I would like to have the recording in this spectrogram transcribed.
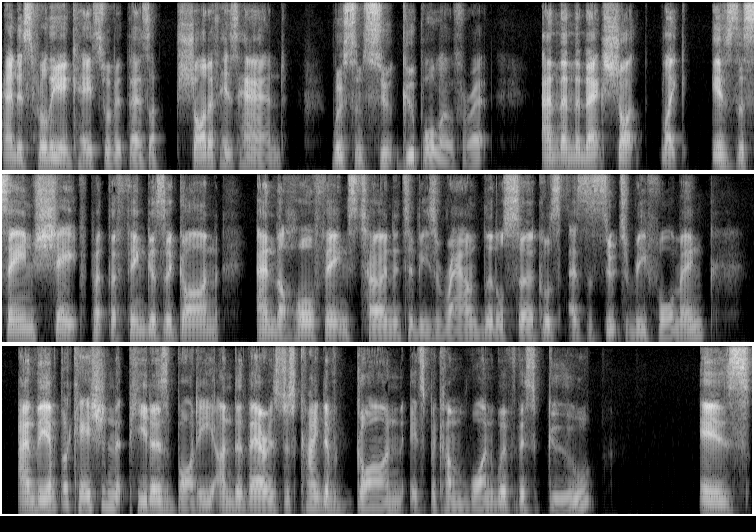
and is fully encased with it, there's a shot of his hand with some suit goop all over it. And then the next shot, like, is the same shape, but the fingers are gone and the whole thing's turned into these round little circles as the suit's reforming. And the implication that Peter's body under there is just kind of gone, it's become one with this goo, is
